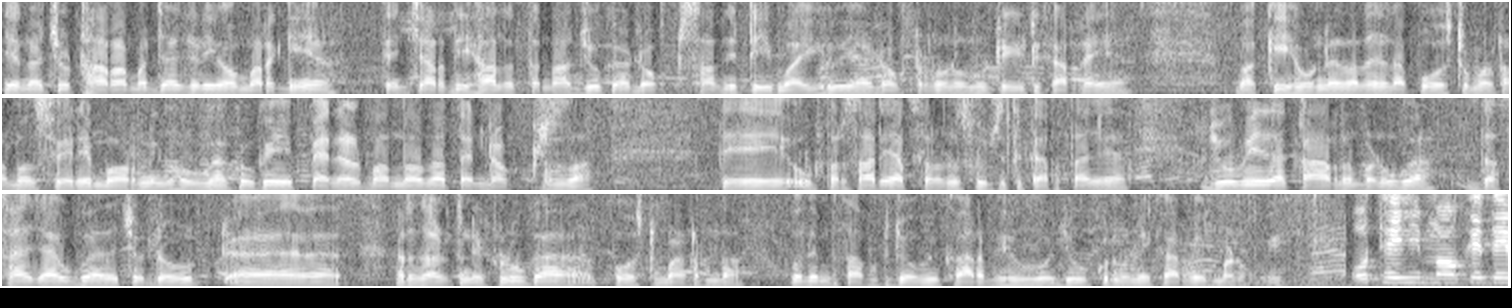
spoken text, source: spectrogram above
ਜਿਨ੍ਹਾਂ 'ਚੋਂ 18 ਮੱਝਾਂ ਜਿਹੜੀਆਂ ਉਹ ਮਰ ਗਈਆਂ। ਤਿੰਨ ਚਾਰ ਦੀ ਹਾਲਤ ਨਾਜ਼ੁਕ ਹੈ ਡਾਕਟਰ ਸਾਹਿਬ ਦੀ ਟੀਮ ਆਈ ਹੋਈ ਹੈ ਡਾਕਟਰ ਉਹਨਾਂ ਨੂੰ ਟ੍ਰੀਟ ਕਰ ਰਹੇ ਆ। ਬਾਕੀ ਹੁਣ ਇਹਨਾਂ ਦਾ ਜਿਹੜਾ ਪੋਸਟਮਾਰਟਮ ਉਹ ਸਵੇਰੇ ਮਾਰਨਿੰਗ ਹੋਊਗਾ ਕਿਉਂਕਿ ਪੈਨਲ ਬੰਦਾ ਉਹਦਾ ਤਿੰਨ ਡਾਕਟਰਸ ਦਾ। ਤੇ ਉੱਪਰ ਸਾਰੇ ਅਫਸਰਾਂ ਨੂੰ ਸੂਚਿਤ ਕਰਤਾ ਗਿਆ। ਜੋ ਵੀ ਇਹਦਾ ਕਾਰਨ ਬਣੂਗਾ, ਦੱਸਿਆ ਜਾਊਗਾ, ਇਹਦੇ ਚੋਂ ਜੋ ਰਿਜ਼ਲਟ ਨਿਕਲੂਗਾ ਪੋਸਟਮਾਰਟਮ ਦਾ, ਉਹਦੇ ਮੁਤਾਬਕ ਜੋ ਵੀ ਕਾਰਵਾਈ ਹੋਊਗੀ, ਜੋ ਕਾਨੂੰਨੀ ਕਾਰਵਾਈ ਬਣੂਗੀ। ਉੱਥੇ ਹੀ ਮੌਕੇ ਤੇ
